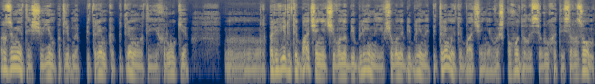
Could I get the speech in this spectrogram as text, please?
розуміти, що їм потрібна підтримка, підтримувати їх руки, перевірити бачення, чи воно біблійне. Якщо воно біблійне, підтримуйте бачення, ви ж погодилися рухатись разом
